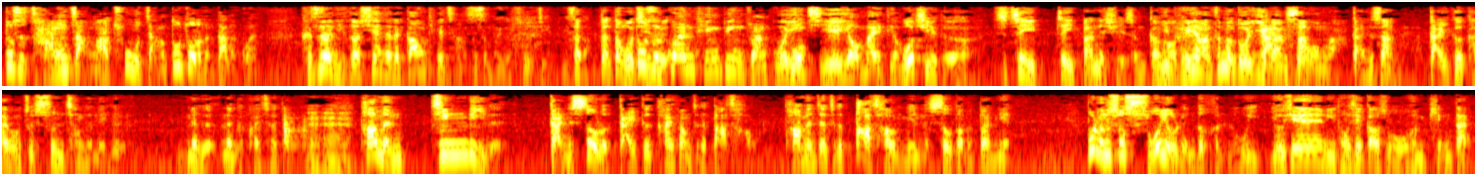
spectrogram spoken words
都是厂长啊、处长，都做了很大的官。可是你知道现在的钢铁厂是什么一个处境？但但但我都是关停并转，国营企业要卖掉。我觉得哈，这这班的学生刚好你培养这么多亿万富翁啊，赶上改革开放最顺畅的那个那个那个快车道。嗯嗯嗯，他们经历了、感受了改革开放这个大潮，他们在这个大潮里面呢受到了锻炼。不能说所有人都很如意，有些女同学告诉我我很平淡，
